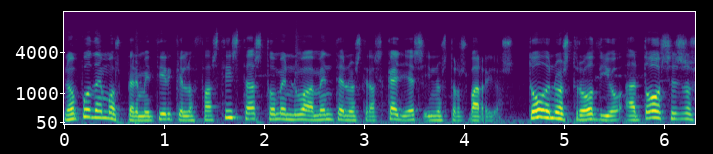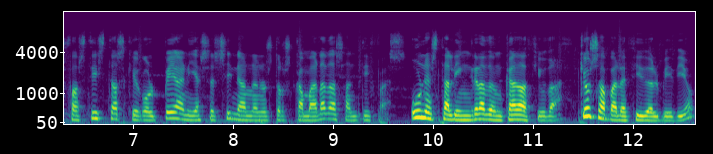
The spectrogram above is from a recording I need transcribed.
No podemos permitir que los fascistas tomen nuevamente nuestras calles y nuestros barrios. Todo nuestro odio a todos esos fascistas que golpean y asesinan a nuestros camaradas antifas. Un Stalingrado en cada ciudad. ¿Qué os ha parecido el vídeo?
